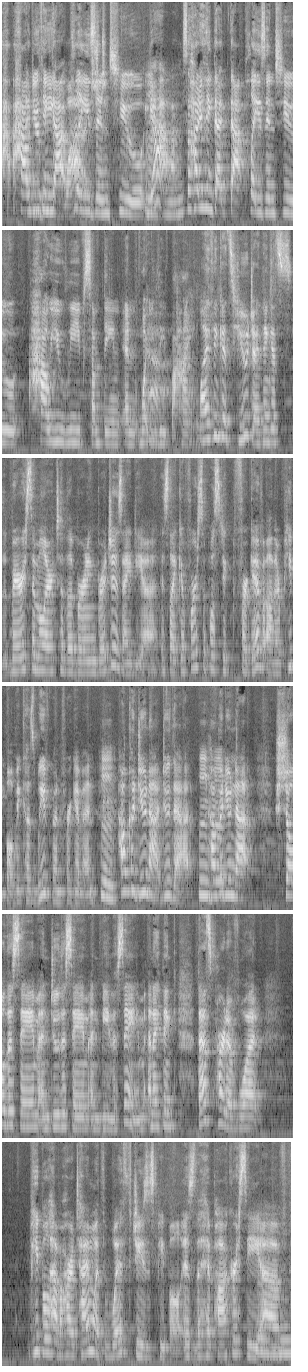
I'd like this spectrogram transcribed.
how do you think that watched. plays into mm-hmm. yeah so how do you think that that plays into how you leave something and what Yeah. you leave behind Well, I think it's huge. I think it's very similar to the burning bridges idea. It's like if we're supposed to forgive other people because we've been forgiven, hmm. how could you not do that? How could mm-hmm. you not show the same and do the same and be the same? And I think that's part of what people have a hard time with with Jesus people is the hypocrisy of mm-hmm.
